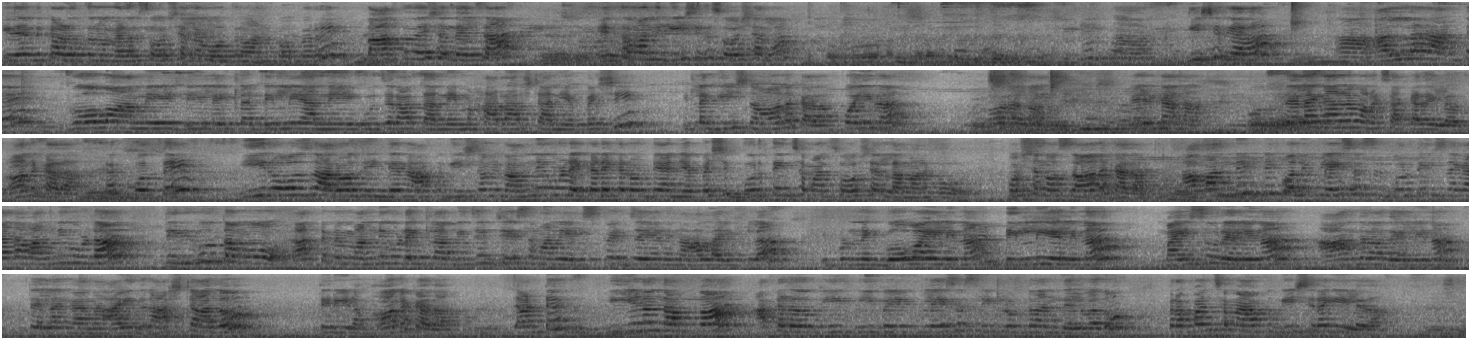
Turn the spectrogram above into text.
ఇది ఎందుకు అడుగుతున్నాం మేడం? సోషల్లో పోతున్నాం అనుకోకర్రి భారతదేశం తెలుసా? ఎంతమంది గీసిన సోషల్లో? గీసిరు కదా? ఆ, అల్లా అంటే గోవా అని ఢిల్లీ ఇట్లా ఢిల్లీ అని గుజరాత్ అని మహారాష్ట్ర అని చెప్పేసి ఇట్లా గీసిన. అవును కదా? పోయిరా? వేడికన్నా? తెలంగాణ మనకు చక్కగా తెలియదు. అవును కదా? కాకపోతే ఈ రోజు ఆ రోజు ఇండియన్ మ్యాప్ గీసినాం. ఇవన్నీ కూడా ఎక్కడెక్కడ ఉంటాయి అని చెప్పేసి గుర్తించమని సోషల్లో మనకు క్వశ్చన్ వస్తా. అవును కదా? అవన్నింటినీ కొన్ని ప్లేసెస్ గుర్తించిన కానీ అవన్నీ కూడా తిరుగుతాము. అంటే మేము అన్ని కూడా ఇట్లా విజిట్ చేసామని ఎక్స్పెక్ట్ చేయని నా లైఫ్లో. ఇప్పుడు నేను గోవా వెళ్ళినా ఢిల్లీ వెళ్ళినా మైసూర్ వెళ్ళినా ఆంధ్రాది వెళ్ళినా తెలంగాణ ఐదు రాష్ట్రాలు తిరిగినాం. అవునా కదా? అంటే గీయడం తప్ప అక్కడ ఈ ప్లేసెస్ ఇట్లా ఉంటుందని తెలియదు ప్రపంచ మ్యాప్ గీసిరా గీయలేదా?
